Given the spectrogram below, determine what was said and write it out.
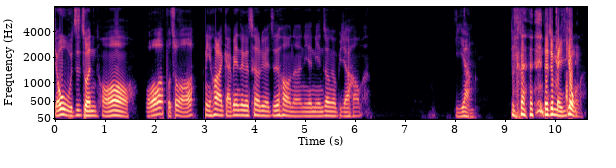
九五之尊哦哦，不错哦。你后来改变这个策略之后呢？你的年终有比较好吗？一样，那就没用了。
